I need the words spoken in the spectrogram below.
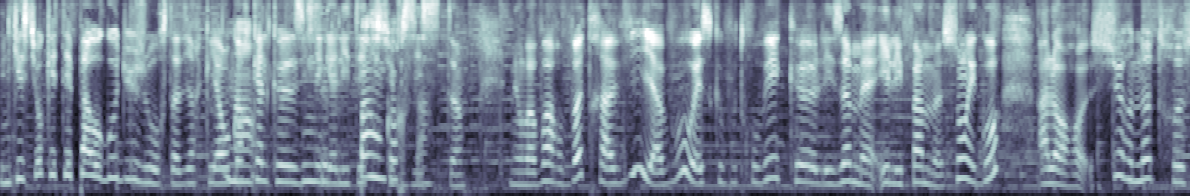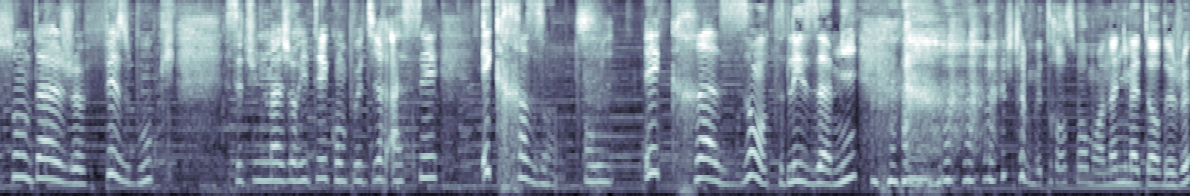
une question qui n'était pas au goût du jour, c'est-à-dire qu'il y a encore Non, quelques inégalités qui ça. subsistent. Mais on va voir votre avis à vous. Est-ce que vous trouvez que les hommes et les femmes sont égaux? Alors, sur notre sondage Facebook, c'est une majorité qu'on peut dire assez écrasante Oui. Écrasante, les amis. je me transforme en animateur de jeu.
